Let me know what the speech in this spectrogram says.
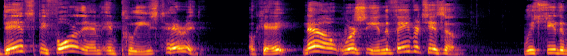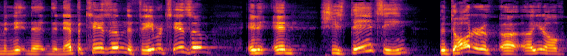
Danced before them and pleased Herod. Okay, now we're seeing the favoritism. We see the, the, the nepotism, the favoritism, and, and she's dancing the daughter of, uh, uh, you know,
